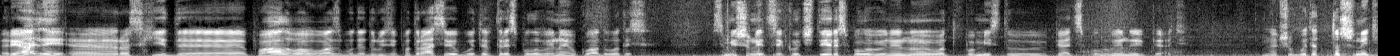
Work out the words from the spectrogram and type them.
Реальний е, розхід е, палива у вас буде, друзі, по трасі ви будете в 3,5 вкладуватись. Змішаний цикл 4,5, ну і от по місту 5,5-5. Ну, якщо будете тошнити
